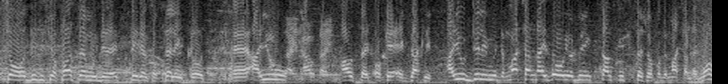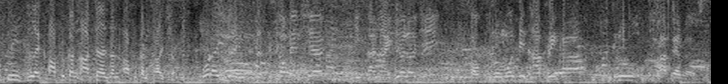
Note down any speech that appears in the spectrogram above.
So this is your first time with the experience of selling clothes. Uh, are you Outside, outside. outside? Okay, exactly. Are you dealing with the merchandise or you're doing something special for the merchandise? Mostly it's like African artists and African culture. What are you doing specifically? Common shirts is an ideology of promoting Africa through apparels.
